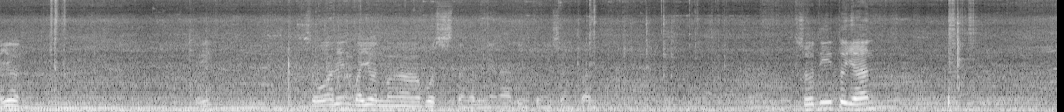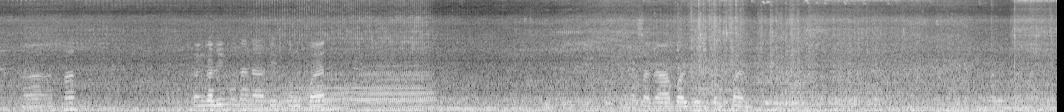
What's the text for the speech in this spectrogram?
Ayun. Okay. So alin ba yon mga boss? Tanggalin nga natin itong isang pan. So dito yan. Ah, ha? Tanggalin muna natin tong pan. Nasagabal yung tong pan. Tanggalin muna natin.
